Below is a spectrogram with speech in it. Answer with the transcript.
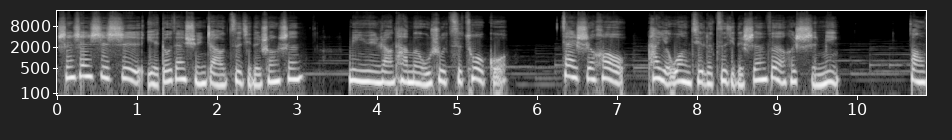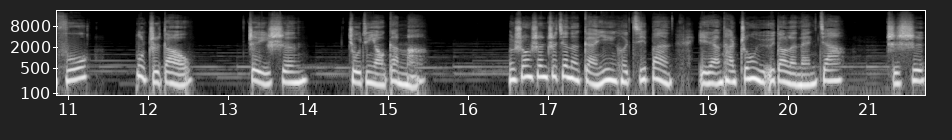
生生世世也都在寻找自己的双生，命运让他们无数次错过。在世后，他也忘记了自己的身份和使命，仿佛不知道这一生究竟要干嘛。而双生之间的感应和羁绊，也让他终于遇到了南家。只是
